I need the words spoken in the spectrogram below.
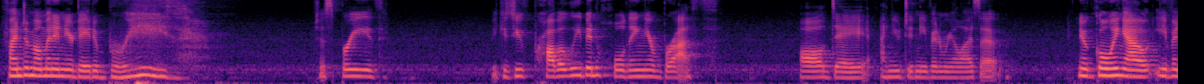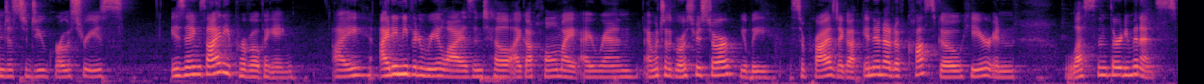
Find a moment in your day to breathe. Just breathe because you've probably been holding your breath all day and you didn't even realize it. You know, going out even just to do groceries is anxiety provoking. I, I didn't even realize until I got home. I, I ran, I went to the grocery store. You'll be surprised. I got in and out of Costco here in less than 30 minutes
